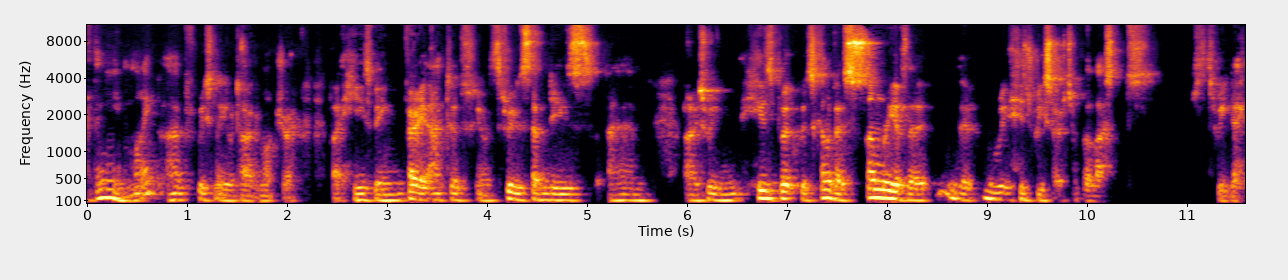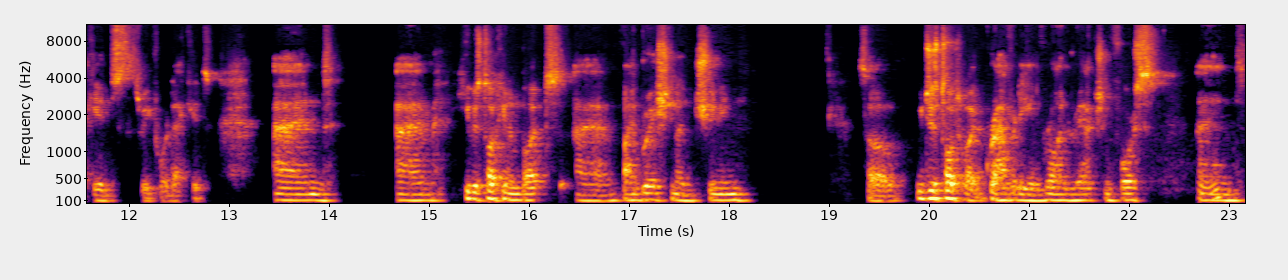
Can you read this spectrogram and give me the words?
I think he might have recently retired. I'm not sure, but he's been very active, you know, through the 70s. Um, I was reading his book, which is kind of a summary of the, the his research over the last three decades, three four decades, and um, he was talking about uh, vibration and tuning. So we just talked about gravity and ground reaction force, and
